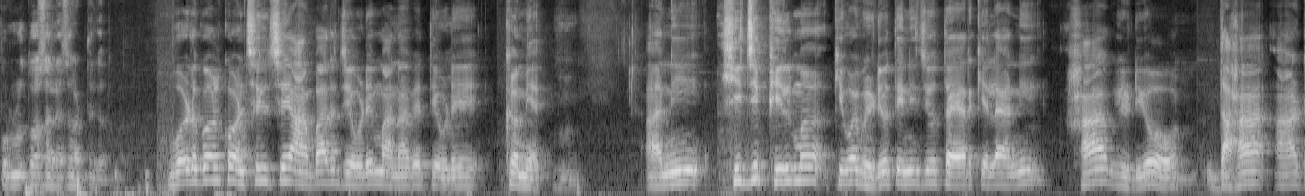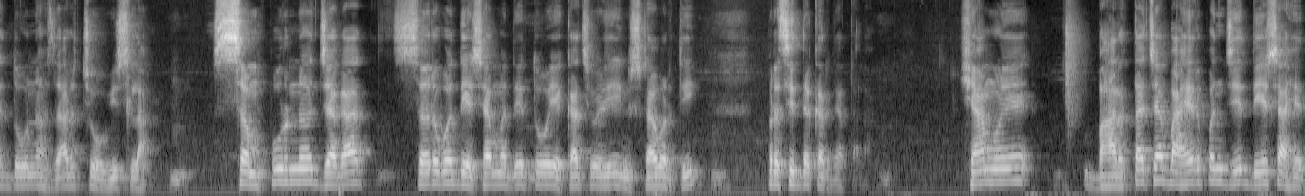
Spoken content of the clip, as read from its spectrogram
पूर्णत्वास आलं असं वाटतं का तुम्हाला? वर्ल्ड गोल्ड काउन्सिलचे आभार जेवढे मानावे तेवढे कमी आहेत. आणि ही जी फिल्म किंवा व्हिडिओ त्यांनी जो तयार केला आणि हा व्हिडिओ दहा आठ दोन हजार चोवीसला संपूर्ण जगात सर्व देशामध्ये तो एकाच वेळी इन्स्टावरती प्रसिद्ध करण्यात आला. ह्यामुळे भारताच्या बाहेर पण जे देश आहेत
